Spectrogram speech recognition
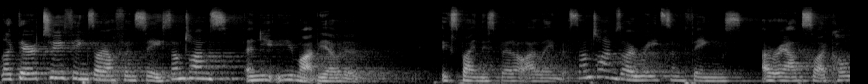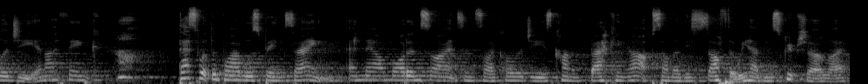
like there are two things I often see. Sometimes, and you, you might be able to explain this better, Eileen, but sometimes I read some things around psychology and I think, oh, that's what the Bible's been saying. And now modern science and psychology is kind of backing up some of this stuff that we have in Scripture, like,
